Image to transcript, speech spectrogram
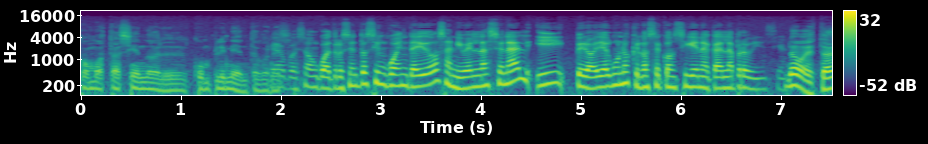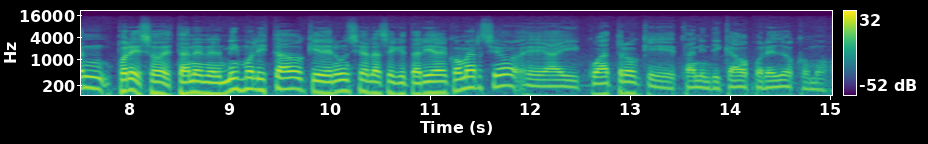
cómo está siendo el cumplimiento con Claro, eso. pues son 452 a nivel nacional, y pero hay algunos que no se consiguen acá en la provincia. No, están, por eso, están en el mismo listado que denuncia la Secretaría de Comercio. eh, hay cuatro que están indicados por ellos como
